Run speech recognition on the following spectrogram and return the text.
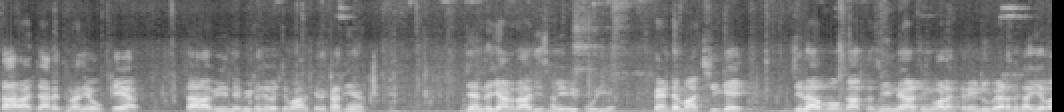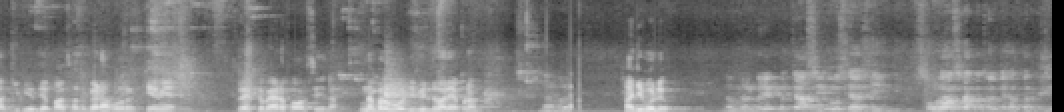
ਧਾਰਾ ਚਾਰੇ ਥਣਾ ਦੇ ਓਕੇ ਆ। ਧਾਰਾ ਵੀਰ ਨੇ ਵੀਡੀਓ ਦੇ ਵਿੱਚ ਮਾਰ ਕੇ ਦਿਖਾਤੀਆਂ। ਜਿੰਦ ਜਾਣ ਰਾਜੀ ਸਮੀ ਵੀ ਪੂਰੀ ਆ। ਪਿੰਡ ਮਾਛੀਕੇ, ਜ਼ਿਲ੍ਹਾ ਮੋਗਾ ਤਹਿਸੀਲ ਨਿਹਾਲ ਸਿੰਘ ਵਾਲਾ ਘਰੇਲੂ ਬੈੜ ਦਿਖਾਈ ਆ। ਬਾਕੀ ਵੀਰ ਦੇ ਪਾਸਾ ਤੋਂ ਬੈੜਾ ਹੋਰ ਰੱਖੇ ਹੋਏ ਆ। ਤੇ ਇੱਕ ਬੈੜ ਫੋਰ ਸੇਲ ਆ। ਨੰਬਰ ਬੋਲ ਜੀ ਵੀਰ ਦੁਬਾਰੇ ਆਪਣਾ। ਨੰਬਰ ਹਾਂਜੀ ਬੋਲਿਓ। ਨੰਬਰ ਵੀਰੇ 85286 16774 ਜੀ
